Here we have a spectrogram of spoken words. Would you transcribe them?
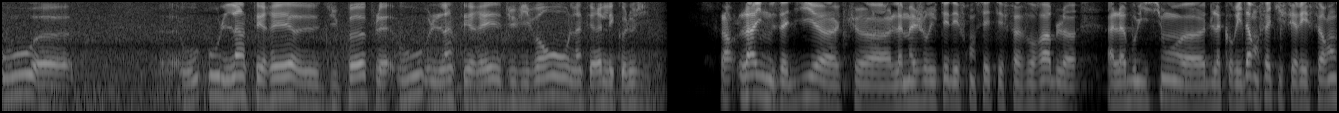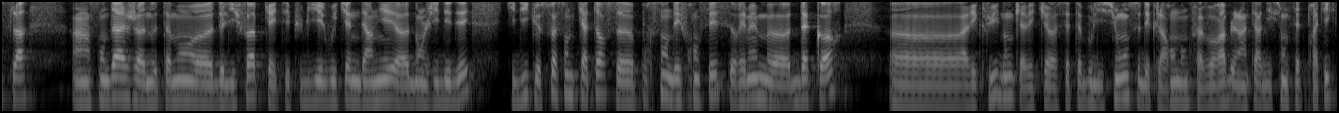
ou, euh, ou l'intérêt euh, du peuple, ou l'intérêt du vivant, ou l'intérêt de l'écologie. Alors là, il nous a dit euh, que euh, la majorité des Français étaient favorables à l'abolition euh, de la corrida. En fait, il fait référence là à un sondage notamment de l'IFOP qui a été publié le week-end dernier dans le JDD, qui dit que 74% des Français seraient même d'accord avec lui, donc avec cette abolition, se déclarant donc favorable à l'interdiction de cette pratique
